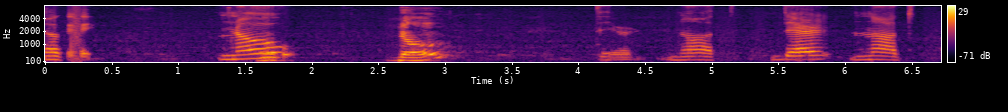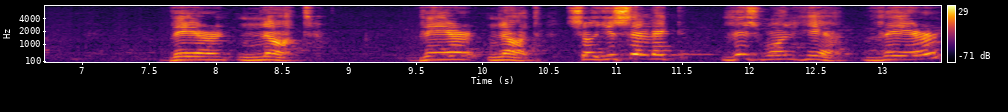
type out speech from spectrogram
Okay. No, No, they're not. They're not. they're not. They're not. So you select this one here. They're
